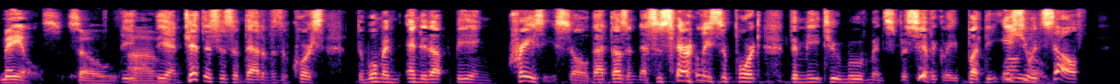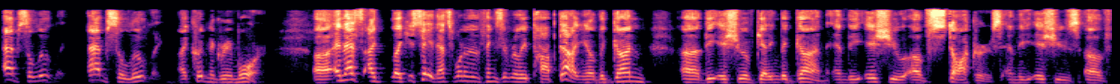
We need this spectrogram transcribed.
males? So the, um, the antithesis of that is, of course, the woman ended up being crazy. So that doesn't necessarily support the Me Too movement specifically, but the issue no. itself, absolutely, absolutely, I couldn't agree more. Uh, and that's, I, like you say, that's one of the things that really popped out. You know, the gun, uh, the issue of getting the gun, and the issue of stalkers, and the issues of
